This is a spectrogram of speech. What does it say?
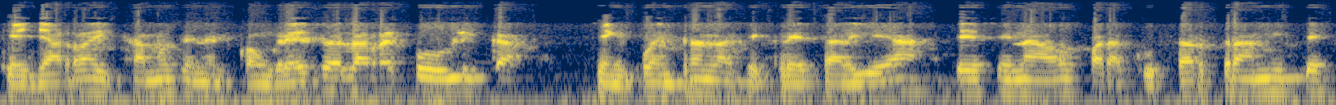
que ya radicamos en el Congreso de la República, se encuentra en la Secretaría de Senado para cursar trámite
